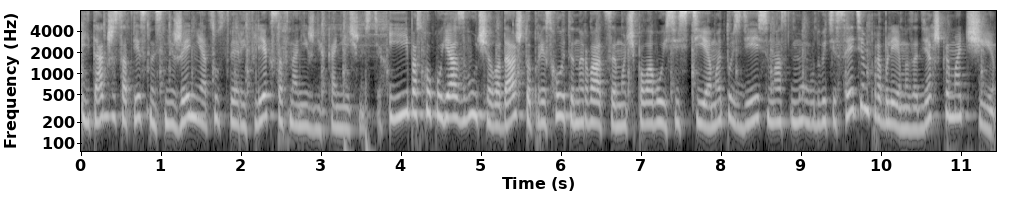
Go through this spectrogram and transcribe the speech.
И также, соответственно, снижение отсутствия рефлексов на нижних конечностях. И поскольку я озвучила, да, что происходит иннервация мочеполовой системы, то здесь у нас могут быть и с этим проблемы, задержка мочи,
